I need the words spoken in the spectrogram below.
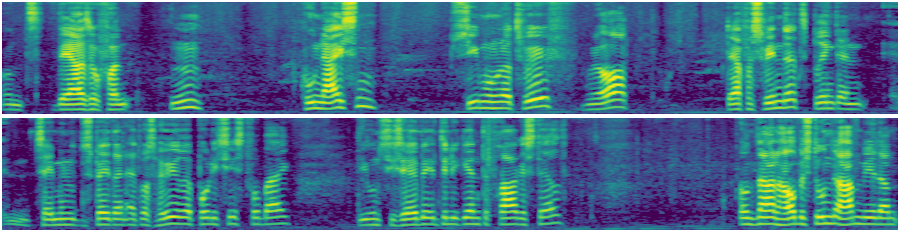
Und der so von, hm, Kuhneißen, 712, ja, der verschwindet, bringt ein, zehn Minuten später ein etwas höherer Polizist vorbei, die uns dieselbe intelligente Frage stellt. Und nach einer halben Stunde haben wir dann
